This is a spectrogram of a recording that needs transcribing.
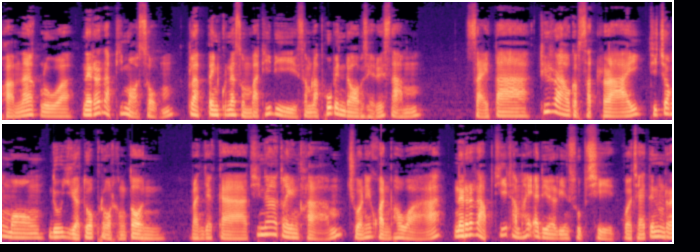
ความน่ากลัวในระดับที่เหมาะสม กลับเป็นคุณสมบัติที่ดีสำหรับผู้เป็นดอมเสียด้วยซ้ำสายตาที่ราวกับสัตว์ร้ายที่จ้องมองดูเหยื่อตัวโปรดของตน บรรยากาศที่น่าเกรงขาม ชวนให้ขวัญผวา ในระดับที่ทำให้อะดรีนาลีนสูบฉีด หัวใจเต้นแร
